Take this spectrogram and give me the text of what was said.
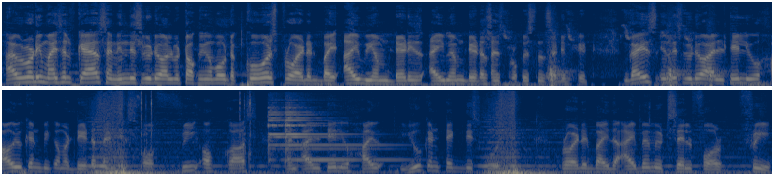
Hi everybody, myself Cass and in this video I'll be talking about a course provided by IBM that is IBM Data Science Professional Certificate. Guys, in this video I'll tell you how you can become a data scientist for free of cost and I'll tell you how you can take this course provided by the IBM itself for free.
